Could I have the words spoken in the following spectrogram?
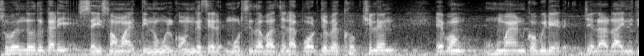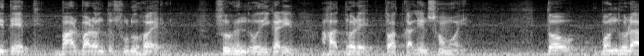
শুভেন্দু অধিকারী সেই সময় তৃণমূল কংগ্রেসের মুর্শিদাবাদ জেলার পর্যবেক্ষক ছিলেন এবং হুমায়ুন কবিরের জেলার রাজনীতিতে বারবারন্ত শুরু হয় শুভেন্দু অধিকারীর হাত ধরে তৎকালীন সময়। তো বন্ধুরা,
